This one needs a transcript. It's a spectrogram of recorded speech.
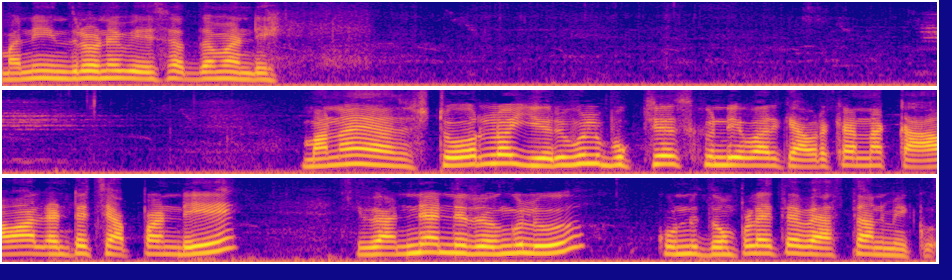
మనీ ఇందులోనే వేసేద్దామండి. మన స్టోర్లో ఎరువులు బుక్ చేసుకునే వారికి ఎవరికైనా కావాలంటే చెప్పండి. ఇవన్నీ అన్ని రంగులు కొన్ని దుంపలు అయితే వేస్తాను మీకు.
